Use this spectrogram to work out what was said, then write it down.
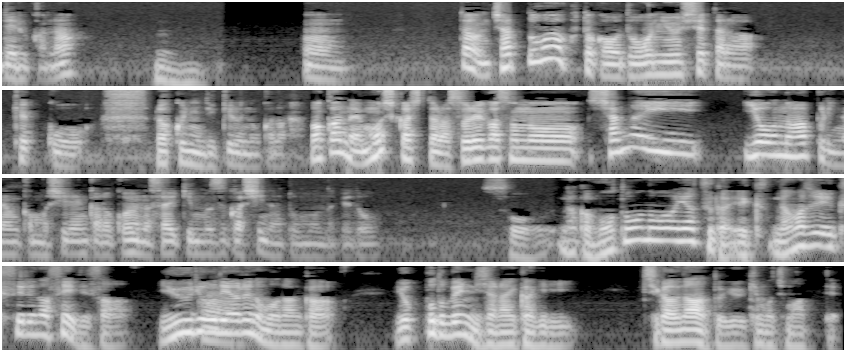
出るかな。うん。うん。多分チャットワークとかを導入してたら結構楽にできるのかな。わかんない。もしかしたらそれがその、社内用のアプリなんかもしれんからこういうの最近難しいなと思うんだけど。そう。なんか元のやつがエク生地エクセルなせいでさ、有料でやるのもなんか、よっぽど便利じゃない限り違うなという気持ちもあって。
